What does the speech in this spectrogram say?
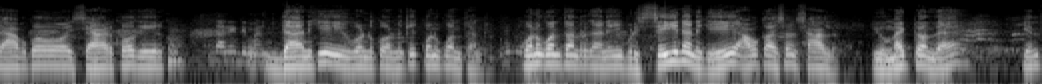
చేపకో చారకో గీరుకో దానికి వండుకోవడానికి కొనుక్కొంటారు కొనుక్కొంటారు కానీ ఇప్పుడు చేయడానికి అవకాశం చాలు. ఇవి మట్టి ఉందా? ఇంత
